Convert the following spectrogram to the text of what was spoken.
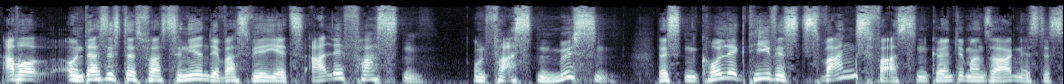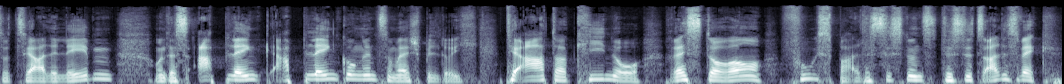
Aber, und das ist das Faszinierende, was wir jetzt alle fasten und fasten müssen. Das ist ein kollektives Zwangsfasten, könnte man sagen, ist das soziale Leben und das Ablenk Ablenkungen, zum Beispiel durch Theater, Kino, Restaurant, Fußball. Das ist uns, das ist jetzt alles weg.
